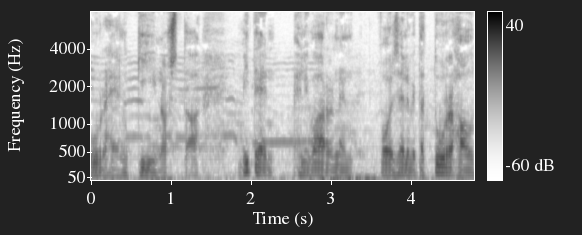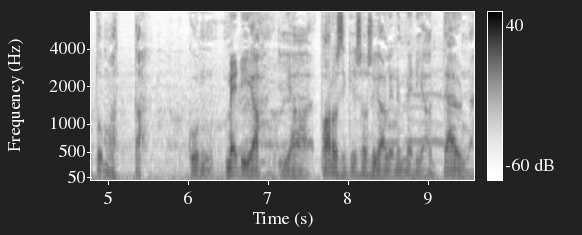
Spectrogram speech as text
urheilu kiinnostaa. Miten Heli Vaaranen voi selvitä turhautumatta, kun media ja varsinkin sosiaalinen media on täynnä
